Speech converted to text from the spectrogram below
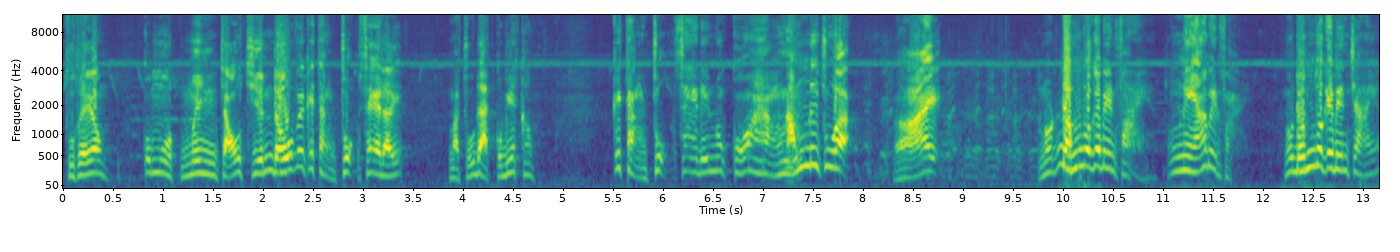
chú thấy không? Có một mình cháu chiến đấu với cái thằng trộm xe đấy. Mà chú Đạt có biết không? Cái thằng trộm xe đấy nó có hàng nóng đấy chú ạ. Đấy. Nó đấm cho cái bên phải Nó né bên phải Nó đấm cho cái bên trái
